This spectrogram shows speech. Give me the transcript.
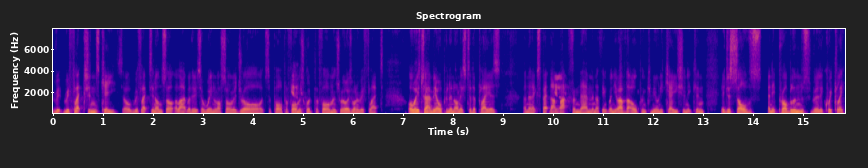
re- reflection's key. So reflecting on sort of like whether it's a win, loss, or a draw, it's a poor performance, yeah. good performance. We always want to reflect. Always try and be open and honest to the players, and then expect that yeah. back from them. And I think when you have that open communication, it can it just solves any problems really quickly,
